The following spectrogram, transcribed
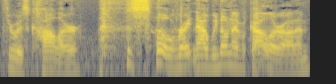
through his collar. so right now we don't have a collar on him,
